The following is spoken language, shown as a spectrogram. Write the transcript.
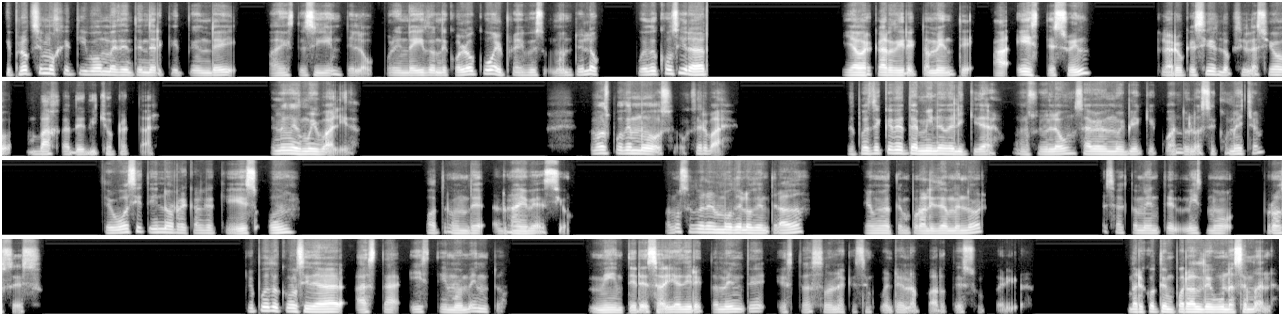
El próximo objetivo me de entender que tendré a este siguiente low. Por ende, ahí donde coloco el previous monthly low. Puedo considerar y abarcar directamente a este swing Claro que sí, es la oscilación baja de dicho fractal. También es muy válida. Más podemos observar. Después de que determina de liquidar un swing saben muy bien que cuando lo hace con mecha, Velocity nos recarga que es un patrón de reversión. Vamos a ver el modelo de entrada en una temporalidad menor. exactamente mismo proceso. ¿Qué puedo considerar hasta este momento? Me interesaría directamente esta zona que se encuentra en la parte superior. Marco temporal de una semana.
